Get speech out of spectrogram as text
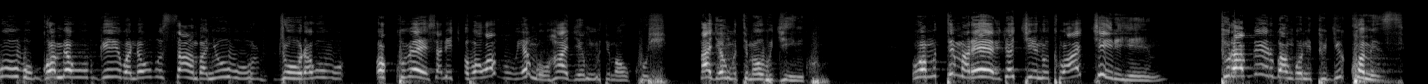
w'ubugome w'ubwibone w'ubusambanyi w'ubujura w'ubu- wo kubeshya uba wavuyemo hagiye mu mutima w'ukuri hagiye mu mutima w'ubugingo. Uwo mutima rero icyo kintu twakiriye turabwirwa ngo nitugikomeze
